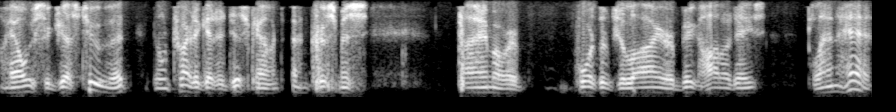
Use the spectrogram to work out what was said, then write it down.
I always suggest too that don't try to get a discount on Christmas time or Fourth of July or big holidays, plan ahead.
